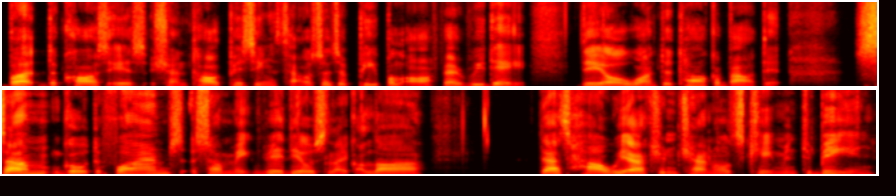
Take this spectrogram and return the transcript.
But the cause is Chantal pissing thousands of people off every day. They all want to talk about it. Some go to farms, some make videos like Allah. That's how reaction channels came into being.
